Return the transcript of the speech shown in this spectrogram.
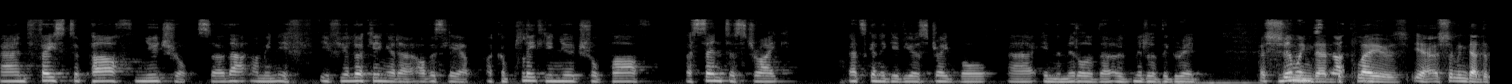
and face to path neutral. So that, I mean, if, if you're looking at a, obviously a, a completely neutral path, a center strike, that's going to give you a straight ball uh, in the middle of the middle of the grid. Assuming that start, the players, yeah, assuming that the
